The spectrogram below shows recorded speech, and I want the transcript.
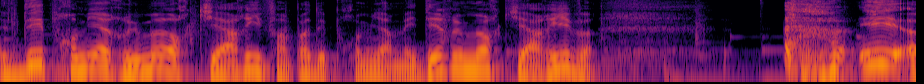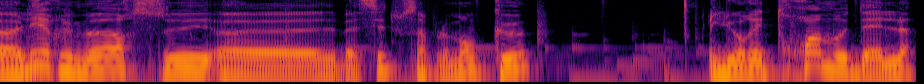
des premières rumeurs qui arrivent, enfin pas des premières, mais des rumeurs qui arrivent. et euh, les rumeurs, c'est bah, tout simplement que il y aurait trois modèles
